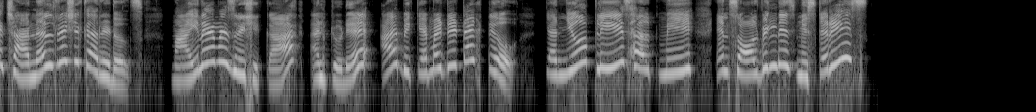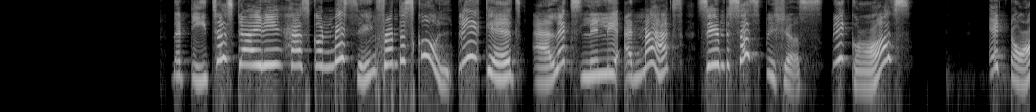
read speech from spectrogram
my channel Rishika Riddles. My name is Rishika and today I became a detective. Can you please help me in solving these mysteries? The teacher's diary has gone missing from the school. Three kids, Alex, Lily, and Max, seemed suspicious because a torn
